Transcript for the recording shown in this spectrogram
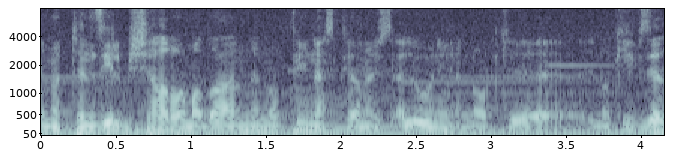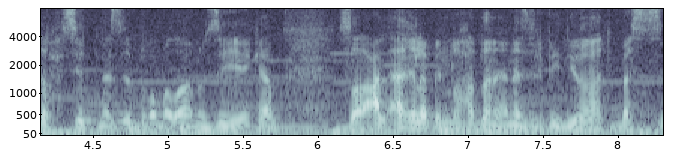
إنه التنزيل بشهر رمضان إنه في ناس كانوا يسألوني إنه إنه كيف زيد رح تصير تنزل برمضان وزي هيك. صار على الأغلب إنه رح أضل أنزل فيديوهات بس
